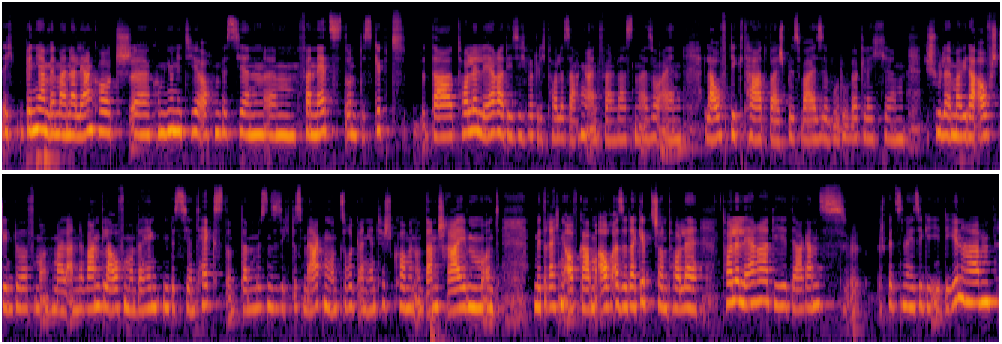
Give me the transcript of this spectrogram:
ich bin ja in meiner Lerncoach-Community auch ein bisschen ähm, vernetzt und es gibt da tolle Lehrer, die sich wirklich tolle Sachen einfallen lassen. Also ein Laufdiktat beispielsweise, wo du wirklich ähm, die Schüler immer wieder aufstehen dürfen und mal an eine Wand laufen und da hängt ein bisschen Text und dann müssen sie sich das merken und zurück an ihren Tisch kommen und dann schreiben und mit Rechenaufgaben auch. Also da gibt es schon tolle, tolle Lehrer, die da ganz spitzenmäßige Ideen haben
